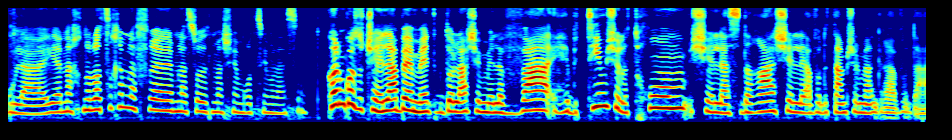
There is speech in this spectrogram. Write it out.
אולי אנחנו לא צריכים להפריע להם לעשות את מה שהם רוצים לעשות. קודם כל, זאת שאלה באמת גדולה שמלווה היבטים של התחום של הסדרה של עבודתם של מהגרי עבודה.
